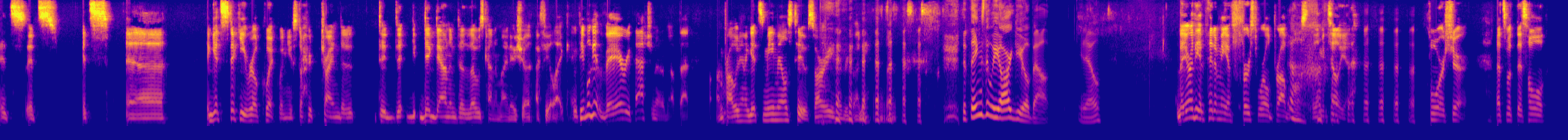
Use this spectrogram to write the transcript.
It's it's it's uh, it gets sticky real quick when you start trying to to di- dig down into those kind of minutia. I feel like, and people get very passionate about that, I'm probably going to get some emails too. Sorry, everybody. the things that we argue about, you know, they are the epitome of first world problems. let me tell you, for sure. That's what this whole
